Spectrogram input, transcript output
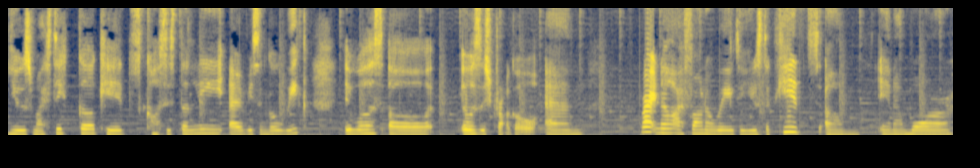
use my sticker kits consistently every single week. It was a it was a struggle and right now I found a way to use the kits um, in a more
